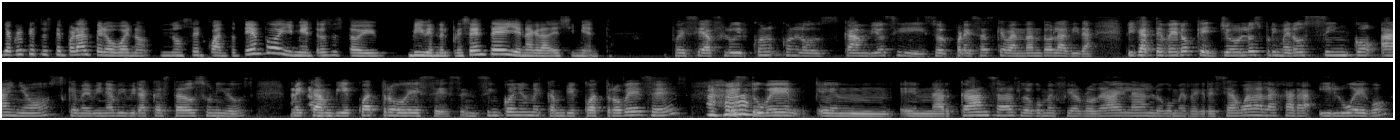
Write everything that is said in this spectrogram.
yo creo que esto es temporal, pero bueno, no sé cuánto tiempo y mientras estoy viviendo el presente y en agradecimiento. Pues sí, a fluir con, con, los cambios y sorpresas que van dando la vida. Fíjate, Vero, que yo los primeros cinco años que me vine a vivir acá a Estados Unidos, me cambié cuatro veces. En cinco años me cambié cuatro veces. Estuve en, en Arkansas, luego me fui a Rhode Island, luego me regresé a Guadalajara y luego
